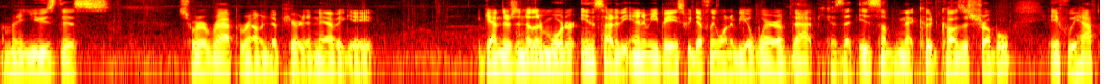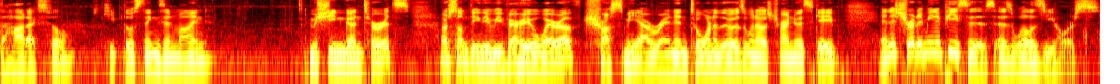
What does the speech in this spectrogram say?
I'm going to use this sort of wraparound up here to navigate. Again, there's another mortar inside of the enemy base. We definitely want to be aware of that because that is something that could cause us trouble if we have to hot exfil. Keep those things in mind. Machine gun turrets are something to be very aware of. Trust me, I ran into one of those when I was trying to escape, and it shredded me to pieces, as well as D-Horse.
